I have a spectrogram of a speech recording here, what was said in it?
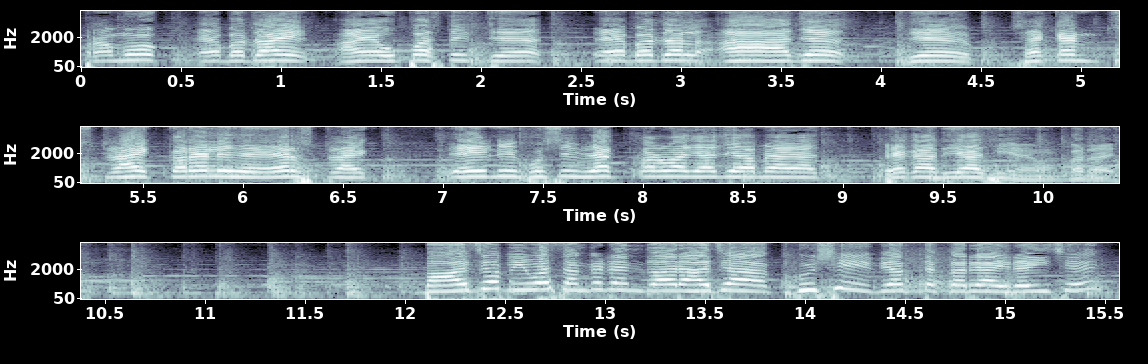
પ્રમુખ એ બધાય અહીંયા ઉપસ્થિત છે. એ બદલ આ આજે જે સેકન્ડ સ્ટ્રાઇક કરેલી છે એર સ્ટ્રાઇક એની ખુશી વ્યક્ત કરવા જ આજે અમે અહીંયા ભેગા થયા છીએ બધાય. ભાજપ યુવા સંગઠન દ્વારા આજે ખુશી વ્યક્ત કરાઈ રહી છે.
